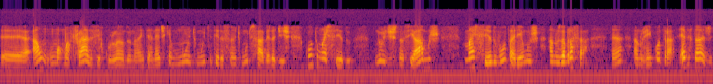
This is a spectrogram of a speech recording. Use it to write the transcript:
É, há um, uma, uma, frase circulando na internet que é muito, muito interessante, muito sábia. Ela diz: quanto mais cedo nos distanciarmos, mais cedo voltaremos a nos abraçar, né? a nos reencontrar. É verdade.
